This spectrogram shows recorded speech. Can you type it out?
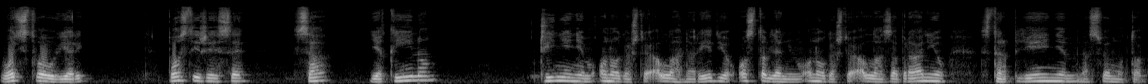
Vođstvo u vjeri postiže se sa jekinom, činjenjem onoga što je Allah naredio, ostavljanjem onoga što je Allah zabranio, strpljenjem na svemu tome.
